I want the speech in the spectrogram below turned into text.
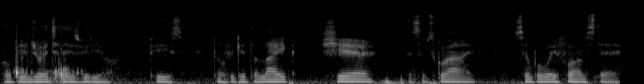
Hope you enjoyed today's video. Peace. Don't forget to like, share, and subscribe. Simple Way Farmstead.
